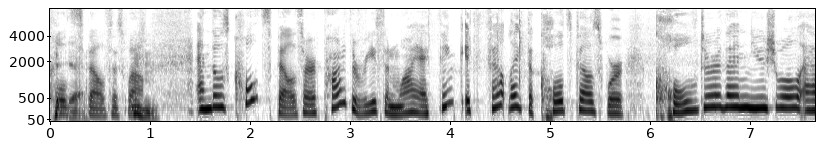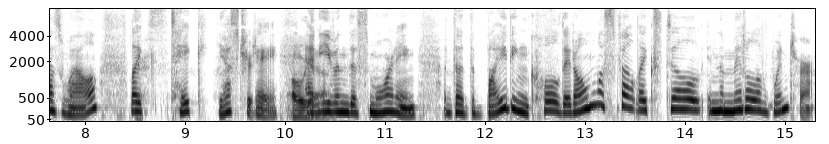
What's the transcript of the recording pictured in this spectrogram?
cold yeah. spells as well. Mm-hmm. And those cold spells are part of the reason why I think it felt like the cold spells were colder than usual as well. Like yes. take yesterday oh, and yeah. even this morning, the, the biting cold, it almost felt like still in the middle of winter.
